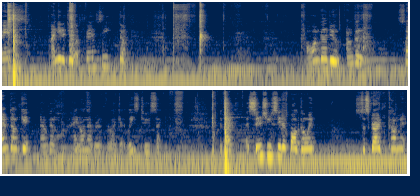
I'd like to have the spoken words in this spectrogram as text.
Fancy. I need to do a fancy dunk. All I'm gonna do, I'm gonna slam dunk it, and I'm gonna hang on that rim for like at least two seconds. I, as soon as you see this ball going, subscribe, comment,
